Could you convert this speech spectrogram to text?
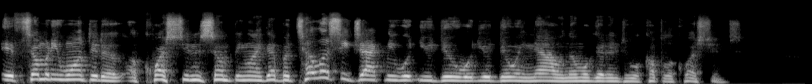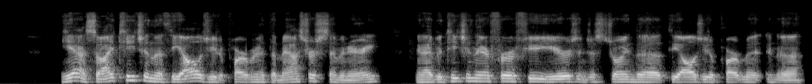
if somebody wanted a, a question or something like that, but tell us exactly what you do, what you're doing now, and then we'll get into a couple of questions. Yeah, so I teach in the theology department at the Master's Seminary, and I've been teaching there for a few years, and just joined the theology department in a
